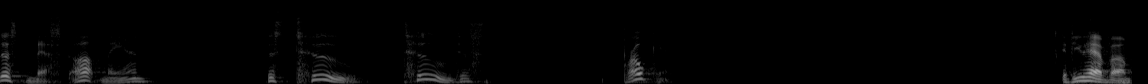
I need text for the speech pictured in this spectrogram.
just messed up, man. Just too, too, just broken. If you have, um,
